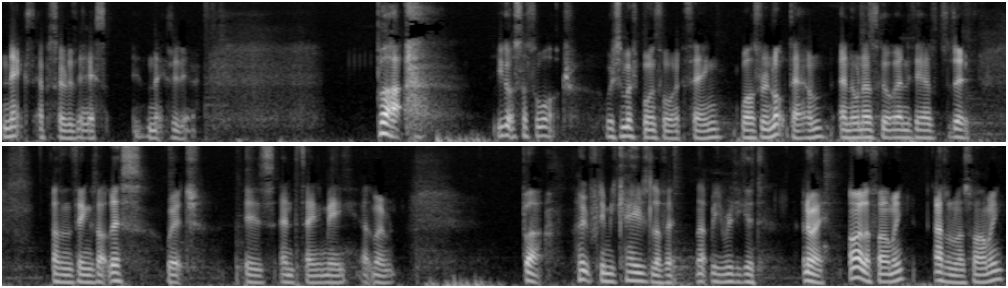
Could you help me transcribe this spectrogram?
next episode of this in the next video. But you got stuff to watch, which is the most important thing. Whilst we're in lockdown and no one else got anything else to do, other than things like this, which is entertaining me at the moment. But hopefully, me caves love it. That'd be really good. Anyway, I love farming. Adam loves farming.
